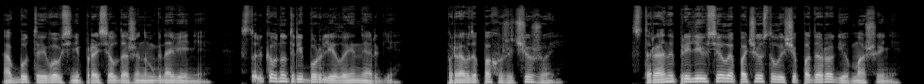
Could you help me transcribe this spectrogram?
а будто и вовсе не просел даже на мгновение. Столько внутри бурлило энергии. Правда, похоже, чужой. Странный прилив сил я почувствовал еще по дороге в машине.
